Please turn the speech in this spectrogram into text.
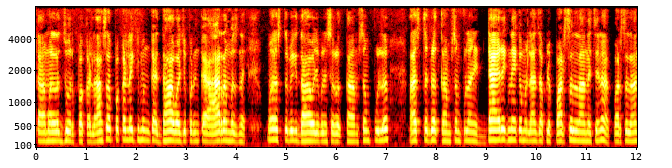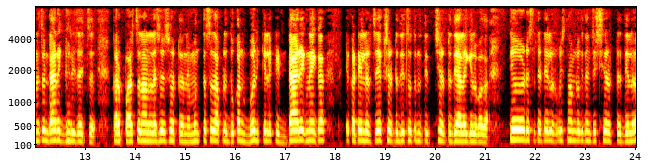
कामाला जोर पकडला. असा पकडला की मग काय दहा वाजेपर्यंत काय आरामच नाही. मस्तपैकी दहा वाजेपर्यंत सगळं काम संपलं. आज सगळं काम संपलं आणि डायरेक्ट नाही का म्हटलं आज आपलं पार्सल आणायचं आहे ना. पार्सल आणायचं आणि डायरेक्ट घरी जायचं. कारण पार्सल आणल्याशिवाय शर्ट नाही. मग तसंच आपलं दुकान बंद केलं की डायरेक्ट नाही का एका टेलरचं एक शर्ट द्यायचं होतं ना ते शर्ट द्यायला गेलं बघा. तेवढंसं त्या टेलरपाशी थांबलं की त्यांचं शर्ट दिलं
